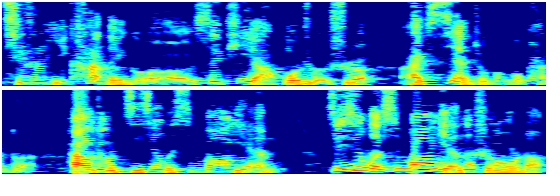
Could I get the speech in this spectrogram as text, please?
其实一看那个 CT 啊，或者是 X 线就能够判断。还有就是急性的心包炎，急性的心包炎的时候呢，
